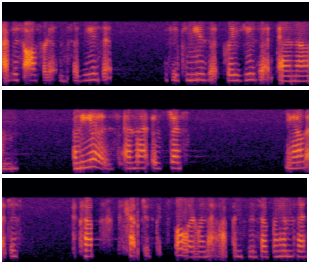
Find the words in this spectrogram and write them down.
I've just offered it and said, use it. If you can use it, please use it. And um and he is. And that is just you know, that just the cup the cup just gets fuller when that happens. And so for him to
